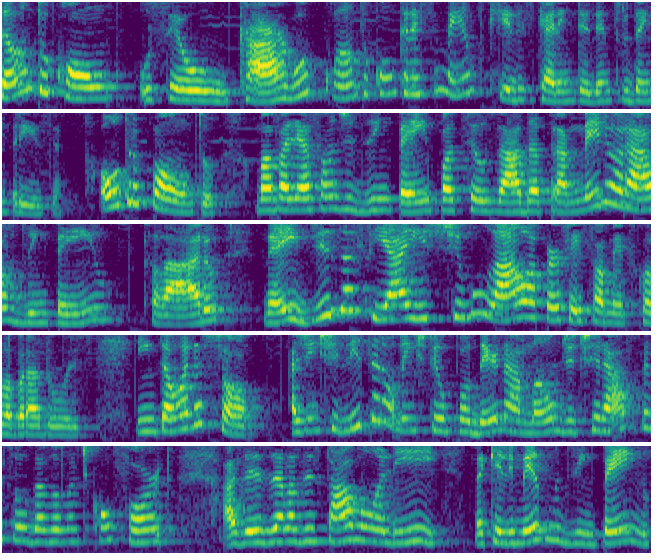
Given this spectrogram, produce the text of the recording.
tanto com o seu cargo quanto com o crescimento que eles querem ter dentro da empresa. Outro ponto, uma avaliação de desempenho pode ser usada para melhorar o desempenho claro, né? E desafiar e estimular o aperfeiçoamento dos colaboradores. Então, olha só, a gente literalmente tem o poder na mão de tirar as pessoas da zona de conforto. Às vezes elas estavam ali naquele mesmo desempenho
